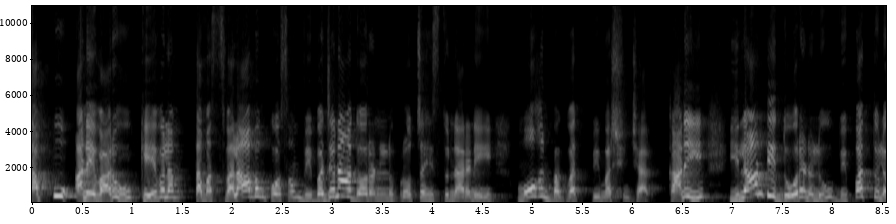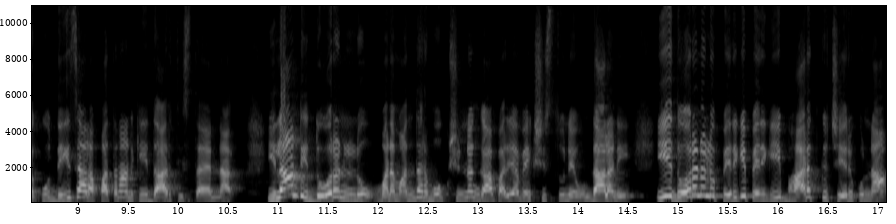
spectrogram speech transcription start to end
తప్పు అనేవారు కేవలం తమ స్వలాభం కోసం విభజనా ధోరణులు ప్రోత్సహిస్తున్నారని మోహన్ భగవత్ విమర్శించారు. కానీ ఇలాంటి ధోరణులు విపత్తులకు దేశాల పతనానికి దారితీస్తాయన్నారు. ఇలాంటి ధోరణులను మనమందరము క్షుణ్ణంగా పర్యవేక్షిస్తూనే ఉండాలని ఈ ధోరణులు పెరిగి పెరిగి భారత్కు చేరుకున్నా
